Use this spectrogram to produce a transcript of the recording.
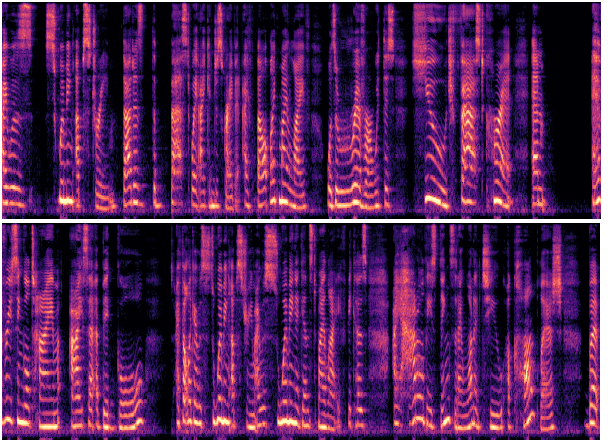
I was swimming upstream. That is the best way I can describe it. I felt like my life was a river with this huge, fast current. And every single time I set a big goal, I felt like I was swimming upstream. I was swimming against my life because I had all these things that I wanted to accomplish, but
